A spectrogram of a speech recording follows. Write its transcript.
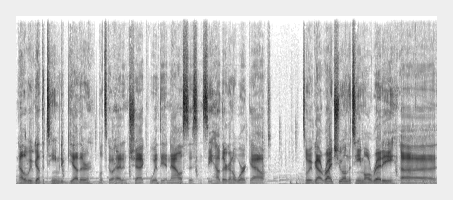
Now that we've got the team together, let's go ahead and check with the analysis and see how they're going to work out. So we've got Raichu on the team already. Uh,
